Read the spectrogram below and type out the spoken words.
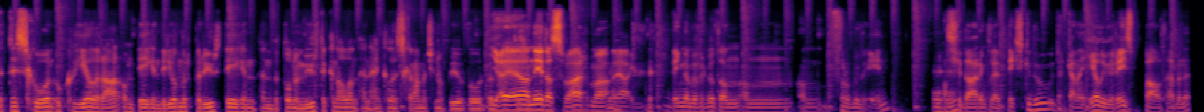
het is gewoon ook heel raar om tegen 300 per uur tegen een betonnen muur te knallen en enkel een schrammetje op je voorbeeld. Ja, ja, nee, dat is waar. Maar Ja. ja. ik, ik denk dan bijvoorbeeld aan, aan, aan Formule 1. Mhm. Als je daar een klein tekstje doet, dat kan een heel je race bepaald hebben. Hè?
